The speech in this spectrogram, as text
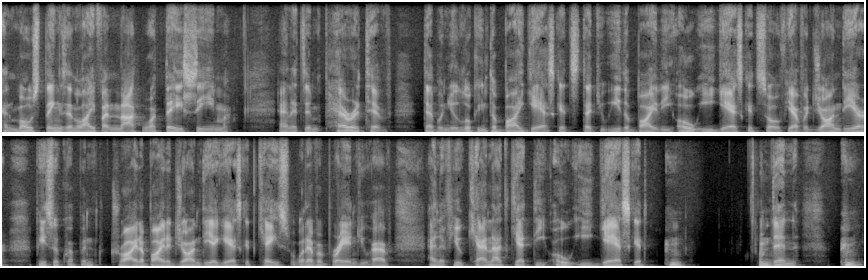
and most things in life are not what they seem. And it's imperative that when you're looking to buy gaskets, that you either buy the OE gasket. So if you have a John Deere piece of equipment, try to buy the John Deere gasket case, whatever brand you have. And if you cannot get the OE gasket, then I'm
